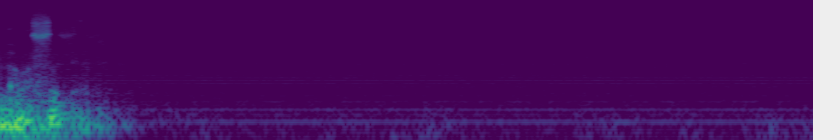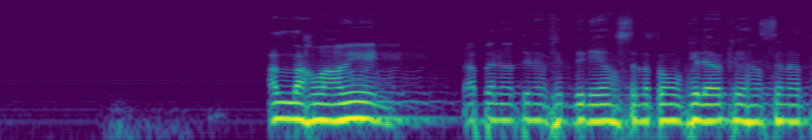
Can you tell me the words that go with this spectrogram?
اللهم صل اللهم آمين. ربنا اتنا في الدنيا حسنة وفي الآخرة حسنة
